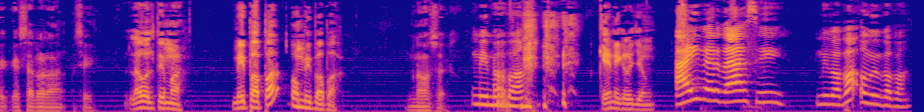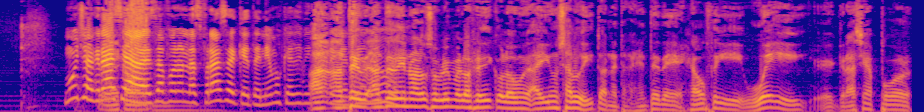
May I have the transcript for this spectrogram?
El que se lo dan. Sí. La última. ¿Mi papá o mi papá? No sé. Mi papá. Kenny Grullón. Ay, verdad, sí. ¿Mi papá o mi papá? Muchas gracias. claro. Esas fueron las frases que teníamos que adivinar. Ah, antes, de antes de irnos a lo sublime, lo ridículo, hay un saludito a nuestra gente de Healthy Way. Eh, gracias por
